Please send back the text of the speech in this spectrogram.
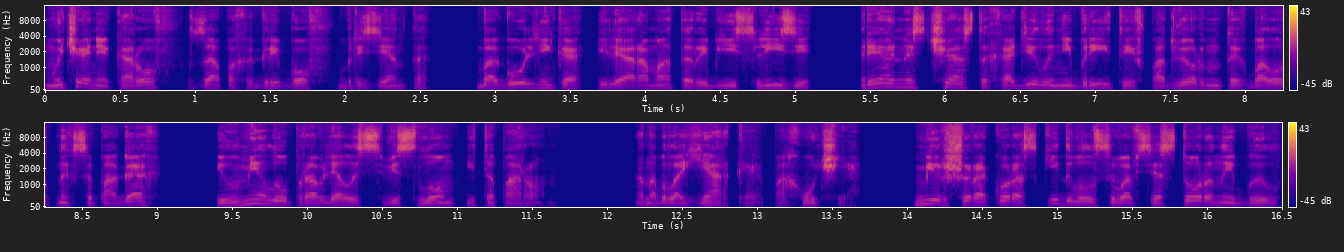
мычания коров, запаха грибов, брезента, багульника или аромата рыбьей слизи, реальность часто ходила небритой в подвернутых болотных сапогах и умело управлялась с веслом и топором. Она была яркая, пахучая. Мир широко раскидывался во все стороны и был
